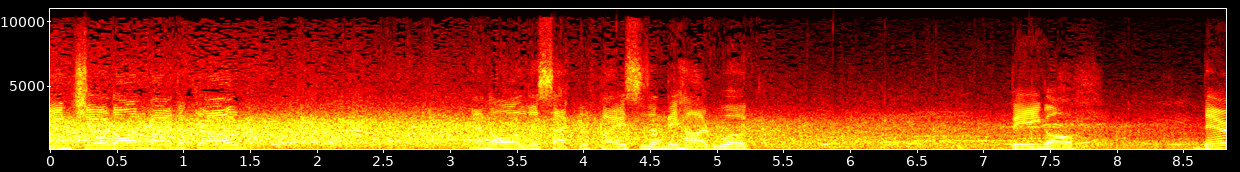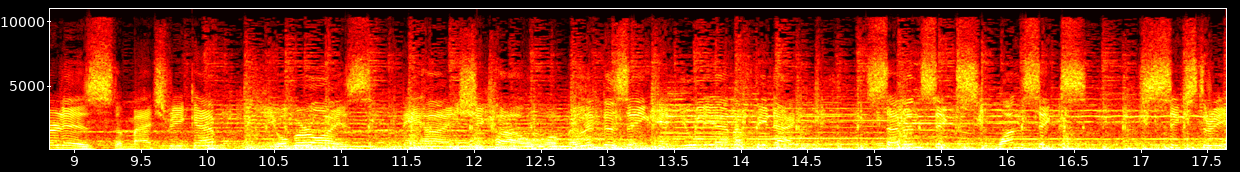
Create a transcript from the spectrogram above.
being cheered on by the crowd. And all the sacrifices and the hard work paying off. There it is, the match recap. The Uberois, Neha and Shikha over Melinda Czink and Juliana Fedak. 7-6, 1-6, 6-3.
